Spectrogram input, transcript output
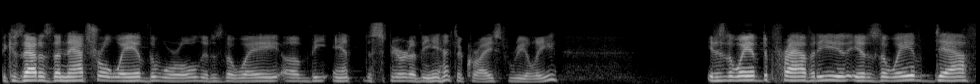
Because that is the natural way of the world. It is the way of the, the spirit of the Antichrist, really. It is the way of depravity. It is the way of death.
